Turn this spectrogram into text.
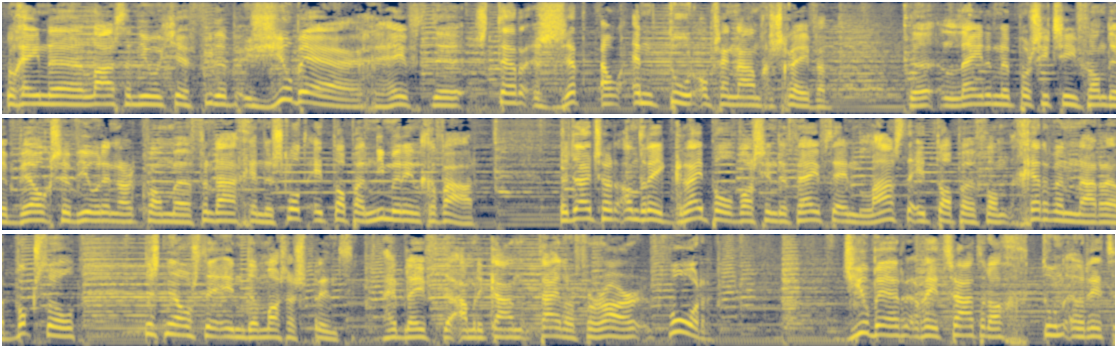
Nog één laatste nieuwtje. Philippe Gilbert heeft de Ster ZLM Tour op zijn naam geschreven. De leidende positie van de Belgische wielrenner kwam vandaag in de slotetappe niet meer in gevaar. De Duitser André Greipel was in de vijfde en laatste etappe van Gerwen naar uh, Bokstel de snelste in de massasprint. Hij bleef de Amerikaan Tyler Farrar voor. Gilbert reed zaterdag toen een rit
